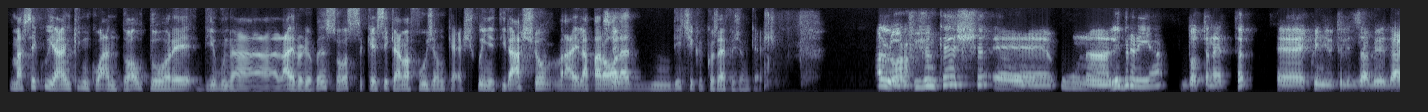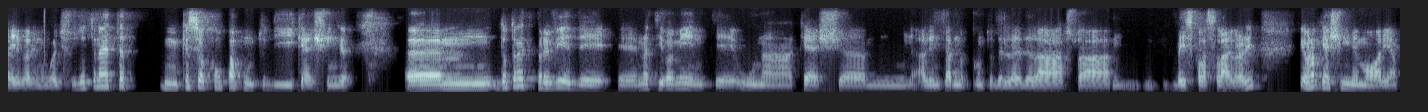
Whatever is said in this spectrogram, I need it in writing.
ma, sei qui anche in quanto autore di una library open source che si chiama Fusion Cache. Quindi ti lascio, vai la parola, sì. dici che cos'è Fusion Cache. Allora, Fusion Cache è una libreria .NET, eh, quindi utilizzabile dai vari linguaggi su .NET, mm, che si occupa appunto di caching. Um, .NET prevede eh, nativamente una cache um, all'interno appunto del, della sua base class library e una cache in memoria.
